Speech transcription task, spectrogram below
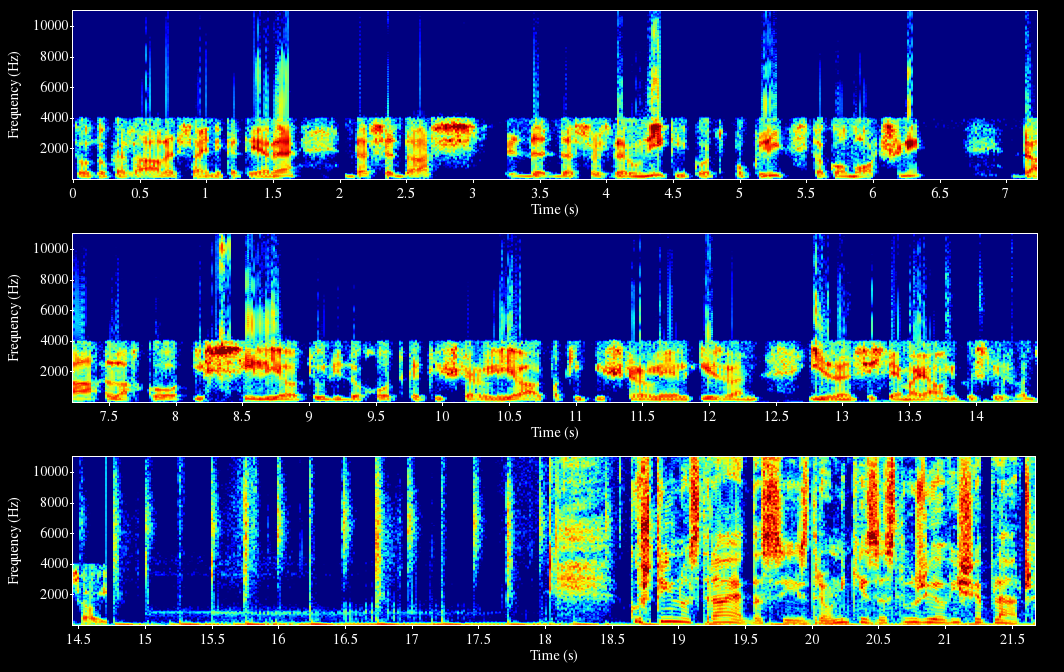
to dokazale, saj nekatere, da, da, da, da so zdravniki kot poklic tako močni, da lahko izsilijo tudi dohodke, ki štrlijo ali pa ki bi štrleli izven, izven sistema javnih uslužbencev. Koštrin ustraja, da si zdravniki zaslužijo više plače.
